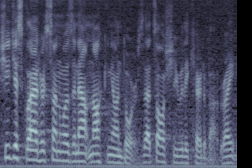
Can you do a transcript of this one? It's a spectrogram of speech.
She just glad her son wasn't out knocking on doors. That's all she really cared about, right?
